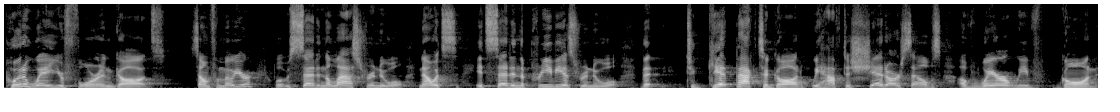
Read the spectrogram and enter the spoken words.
Put away your foreign gods. Sound familiar? Well, it was said in the last renewal. Now it's, it's said in the previous renewal that to get back to God, we have to shed ourselves of where we've gone.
